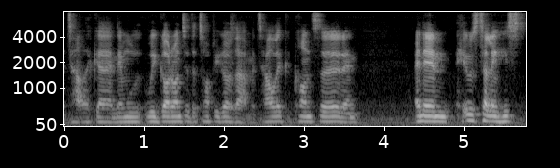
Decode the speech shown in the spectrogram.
Metallica, and then we, we got onto the topic of that Metallica concert, and and then he was telling his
